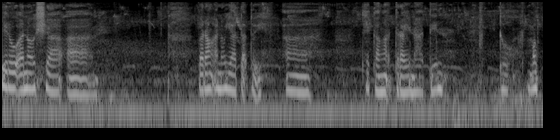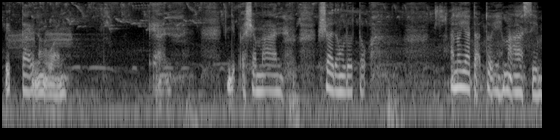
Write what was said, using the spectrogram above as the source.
Pero ano siya, ah, parang ano yata to eh. Ah, teka nga, try natin. Ito, mag-pick tayo ng one. Ayan. Hindi pa siya maan. Masyadong luto. Ano yata to eh, maasim.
